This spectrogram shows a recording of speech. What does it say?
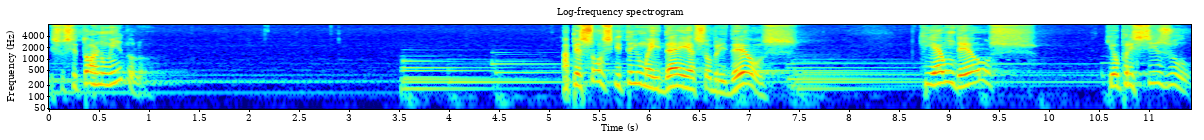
isso se torna um ídolo. Há pessoas que têm uma ideia sobre Deus, que é um Deus que eu preciso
